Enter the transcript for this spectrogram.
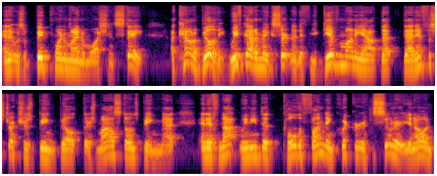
And it was a big point of mine in washington state accountability. We've got to make certain that if you give money out that that infrastructure is being built there's milestones being met and if not we need to pull the funding quicker and sooner you know and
